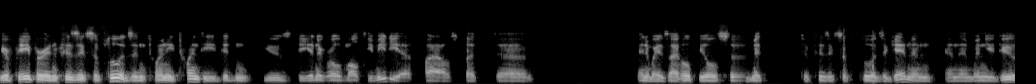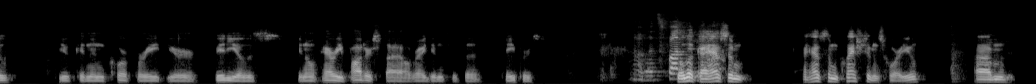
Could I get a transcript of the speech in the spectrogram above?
Your paper in physics of fluids in 2020 didn't use the integral multimedia files, but uh, anyways, I hope you'll submit to physics of fluids again. And, and then when you do, you can incorporate your videos, you know, Harry Potter style right into the papers. Oh, that's fun. So look, I have some, I have some questions for you. Um,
